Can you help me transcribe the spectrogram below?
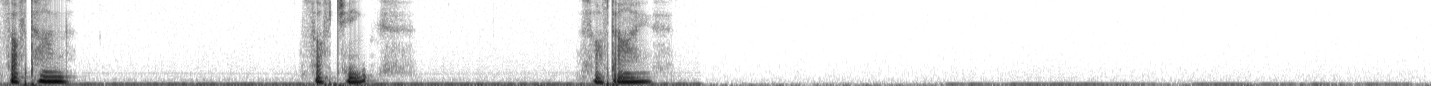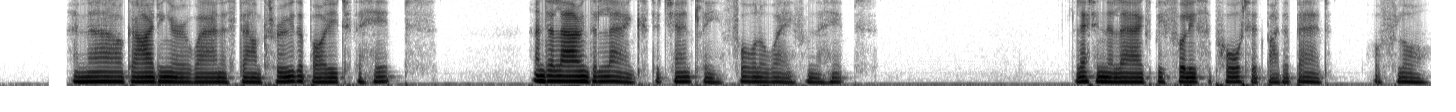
soft tongue, soft cheeks, soft eyes. And now guiding your awareness down through the body to the hips and allowing the legs to gently fall away from the hips. Letting the legs be fully supported by the bed or floor,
